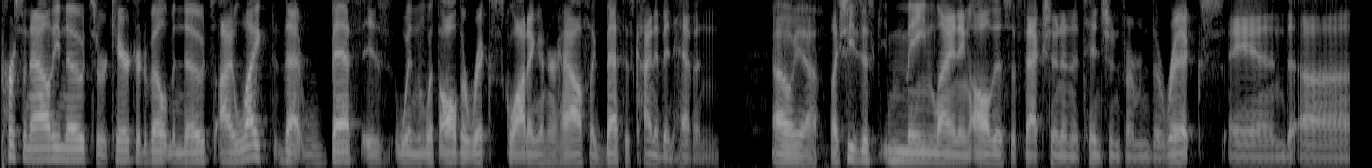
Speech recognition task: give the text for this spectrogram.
personality notes or character development notes. I liked that Beth is when with all the Ricks squatting in her house. Like Beth is kind of in heaven. Oh yeah, Like she's just mainlining all this affection and attention from the Ricks, and uh,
